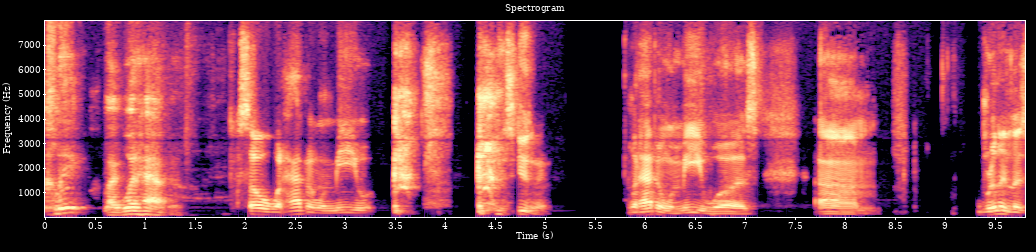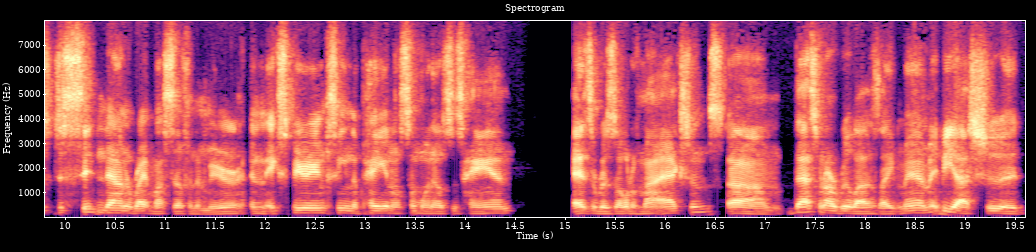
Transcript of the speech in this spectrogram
click? Like, what happened? So what happened with me? excuse me. What happened with me was um, really just just sitting down and writing myself in the mirror and experiencing the pain on someone else's hand as a result of my actions. Um, that's when I realized, like, man, maybe I should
